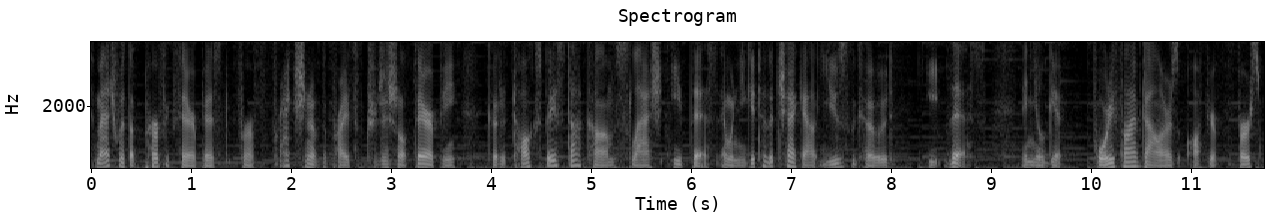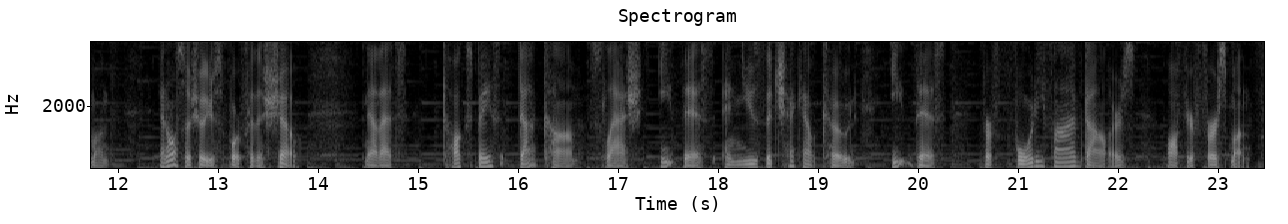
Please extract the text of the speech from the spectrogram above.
To match with a perfect therapist for a fraction of the price of traditional therapy, go to talkspace.com slash eat this, and when you get to the checkout, use the code eat this, and you'll get $45 off your first month and also show your support for the show. Now that's talkspace.com slash eat this and use the checkout code eat this for $45 off your first month.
